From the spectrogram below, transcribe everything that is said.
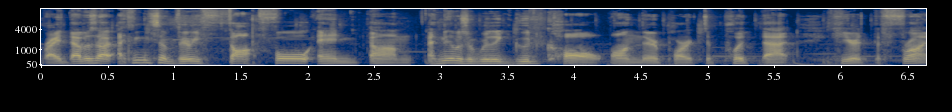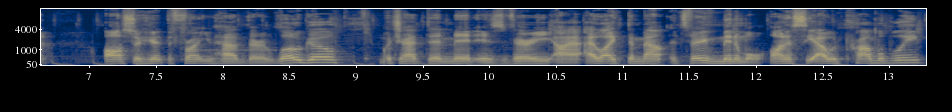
right? That was, I think it's a very thoughtful and um, I think it was a really good call on their part to put that here at the front. Also here at the front, you have their logo, which I have to admit is very, I, I like the mount. It's very minimal. Honestly, I would probably,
